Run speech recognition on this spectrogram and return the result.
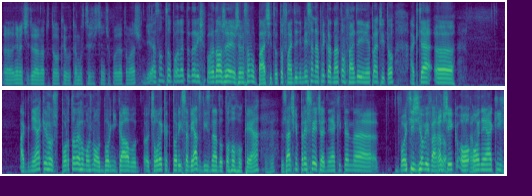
Uh, neviem, či teda na túto hokejovú tému chceš ešte niečo povedať, Tomáš? Ja som chcel povedať, teda Ríš povedal, že, že sa mu páči toto fandenie. Mne sa napríklad na tom fandení nepáči to, ak ťa... Uh, ak nejakého športového možno odborníka alebo človeka, ktorý sa viac vyzná do toho hokeja, uh-huh. začne presviečať nejaký ten uh, dvojtyžňový fanúšik o, o nejakých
